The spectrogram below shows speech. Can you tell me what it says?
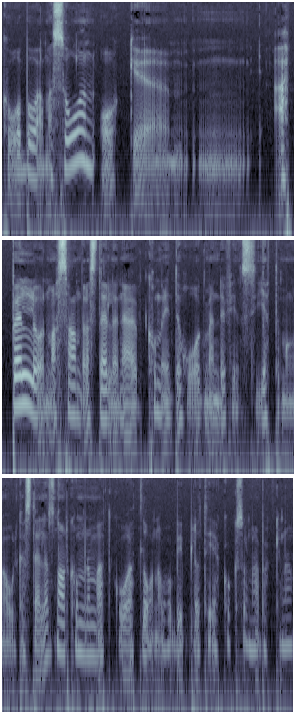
Kobo och Amazon och eh, Apple och en massa andra ställen. Jag kommer inte ihåg men det finns jättemånga olika ställen. Snart kommer de att gå att låna på bibliotek också de här böckerna.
